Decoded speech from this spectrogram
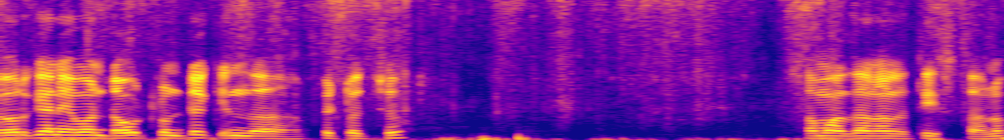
ఎవరికైనా ఏమైనా డౌట్లు ఉంటే కింద పెట్టొచ్చు. సమాధానాలు తీస్తాను.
